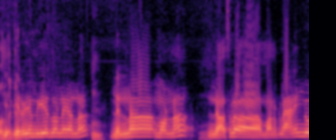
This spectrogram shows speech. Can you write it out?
మన దగ్గర. ఇరవై ఎనిమిది గేదెలు ఉన్నాయన్న. నిన్న మొన్న అసలు మన ప్లానింగ్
